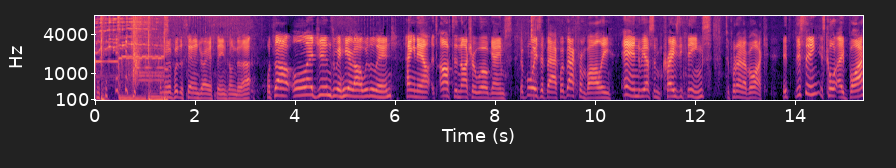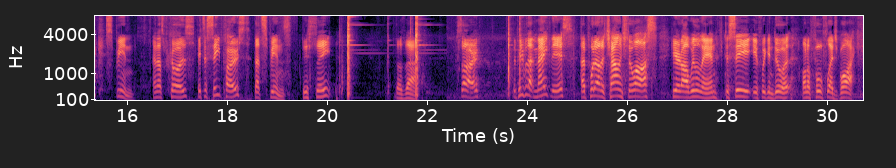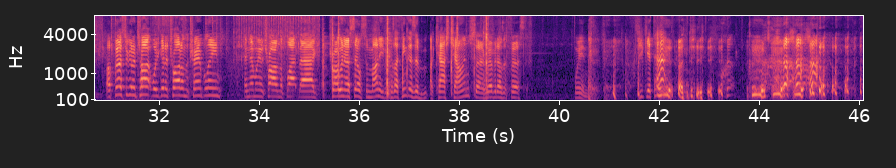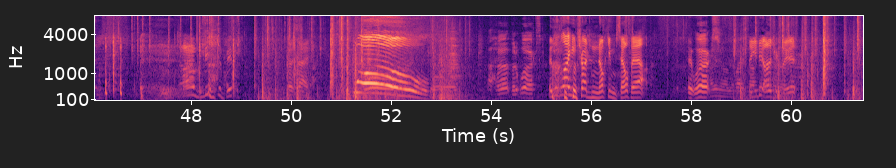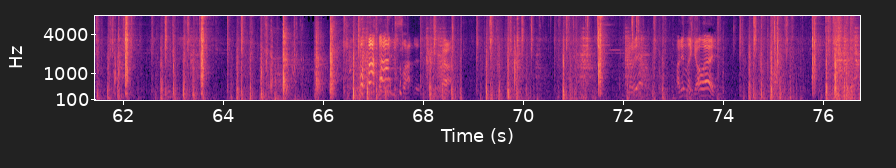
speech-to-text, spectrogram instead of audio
I'm gonna put the San Andreas theme song to that. What's up, legends? We're here at our Land, hanging out. It's after the Nitro World Games. The boys are back. We're back from Bali, and we have some crazy things to put on our bike. It, this thing is called a bike spin, and that's because it's a seat post that spins. This seat does that. So, the people that make this have put out a challenge to us here at our Land to see if we can do it on a full-fledged bike. But first we're gonna try it, we're gonna try it on the trampoline and then we're gonna try it on the flat bag. Try win ourselves some money because I think there's a, a cash challenge, so whoever does it first wins. Did you get that? I did. oh, missed a bit. Whoa! That hurt, but it works. It looked like he tried to knock himself out. It works. So you can do other tricks like this. Just slapped it. Alright. That it? I didn't let go, eh?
